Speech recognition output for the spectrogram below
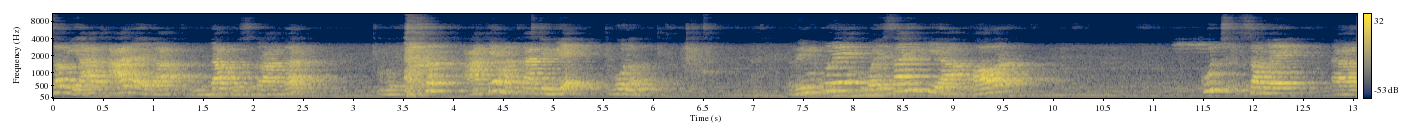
सब याद आ जाएगा। बुड्ढा मुस्कुराकर आँखें मटकाते हुए बोला। रिंकू ने वैसा ही किया और कुछ समय आ,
